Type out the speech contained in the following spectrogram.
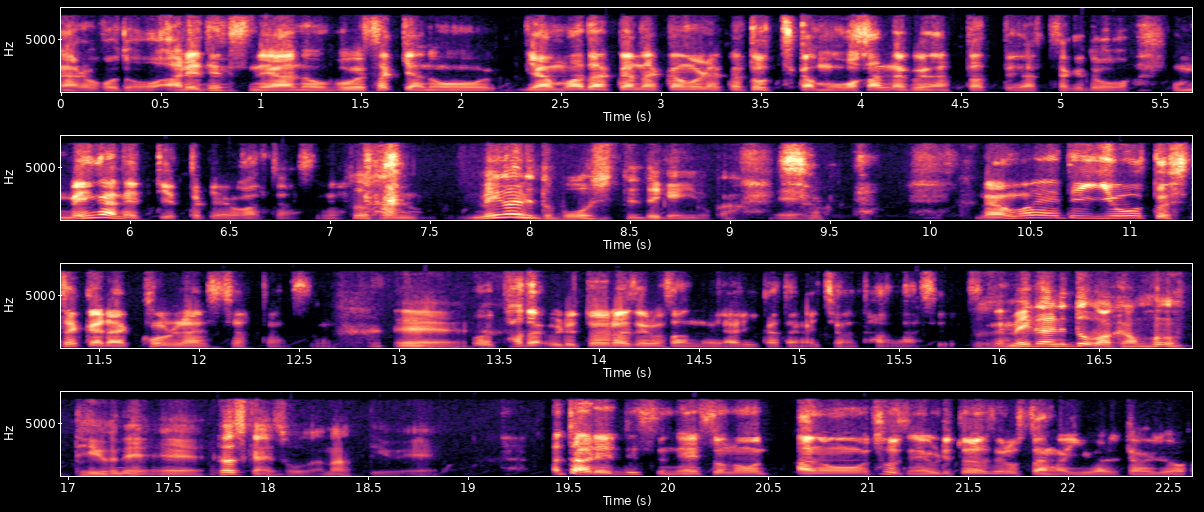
なるほど。あれですね。あの、僕さっきあの、山田か中村かどっちかもう分かんなくなったってなってたけど、メガネって言っときゃよかったんですね。そうそう、メガネと帽子って言ってきゃいいのか。えーそっか。名前で言おうとしたから混乱しちゃったんですね。えーこれただ、ウルトラゼロさんのやり方が一番正しいですね。そうそうメガネと若者っていうね、えー確かにそうだなっていう。えあとあれですね、その、あの、そうですね、ウルトラゼロさんが言われたけど、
